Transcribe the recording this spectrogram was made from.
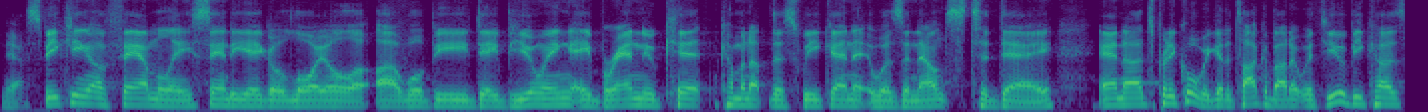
Yeah. Speaking of family, San Diego Loyal uh, will be debuting a brand new kit coming up this weekend. It was announced today, and uh, it's pretty cool. We get to talk about it with you because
